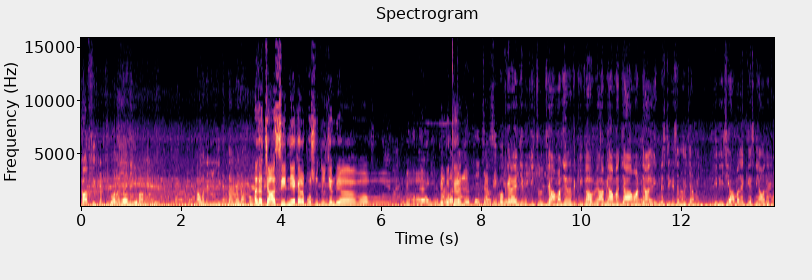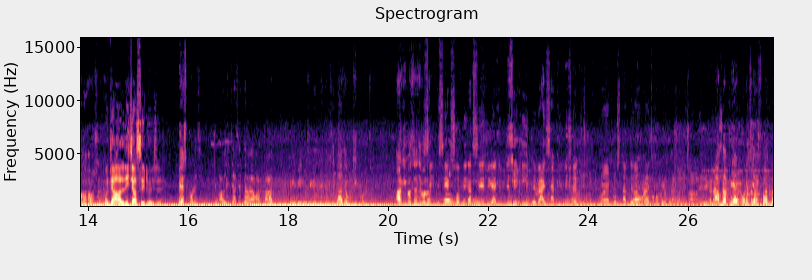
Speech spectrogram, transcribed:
সব সিক্রেট কি বলা যায় নাকি বাবু আমাদের কিছু সিক্রেট থাকবে না? আচ্ছা চার্জশিট নিয়ে কেন প্রশ্ন তুলছেন বিপক্ষের বিপক্ষের আইনজীবী কি তুলছে আমার জানাতে কি হবে? আমি আমার যা আমার যা ইনভেস্টিগেশন হয়েছে আমি দিয়ে দিয়েছি আমাদের কেস নিয়ে আমাদের কোনো সমস্যা নেই। বলছে আর্লি চার্জশিট হয়েছে। বেশ করেছি। আর্লি চাষে দেওয়া আমার কাজ। কাজ এবং ঠিক করেছে? আর কি কোশ্চেন আছে বলুন? শেখ শফিক আর শেখ রিয়াজুদ্দিনকে কি রায়সাক্ষীর বিষয়ে কিছু প্রস্তাব দেওয়া হলো আজকে? আমরা পেয়ার করেছি অ্যাসপার ল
